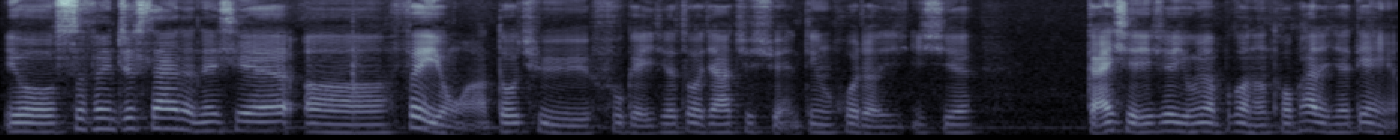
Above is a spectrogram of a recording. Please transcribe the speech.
有四分之三的那些呃费用啊，都去付给一些作家去选定或者一些。改写一些永远不可能投拍的一些电影，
